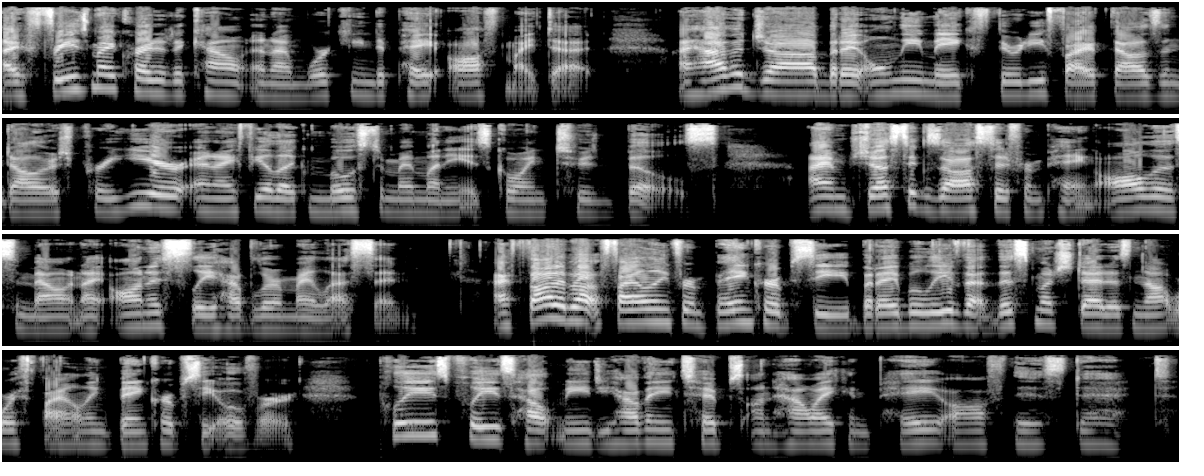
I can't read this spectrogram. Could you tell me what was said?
I freeze my credit account and I'm working to pay off my debt. I have a job, but I only make $35,000 per year and I feel like most of my money is going to bills. I am just exhausted from paying all this amount, and I honestly have learned my lesson. I've thought about filing for bankruptcy, but I believe that this much debt is not worth filing bankruptcy over. Please, please help me. Do you have any tips on how I can pay off this debt?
